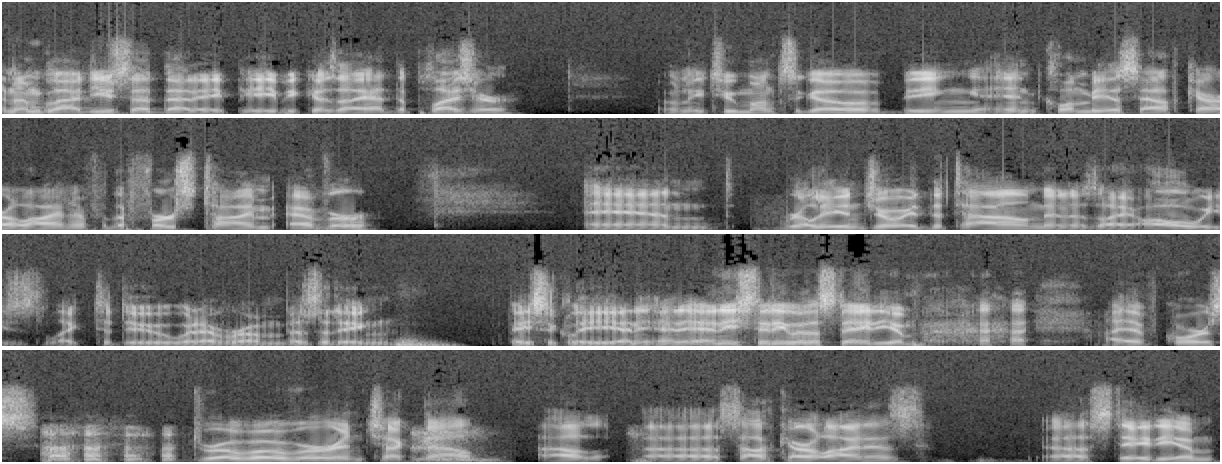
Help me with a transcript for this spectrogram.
And I'm glad you said that, AP, because I had the pleasure only two months ago of being in Columbia, South Carolina for the first time ever and really enjoyed the town. And as I always like to do whenever I'm visiting basically any, any city with a stadium, I, of course, drove over and checked out uh, South Carolina's uh, stadium.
